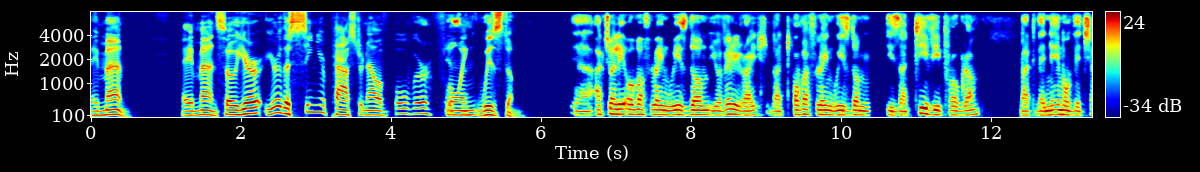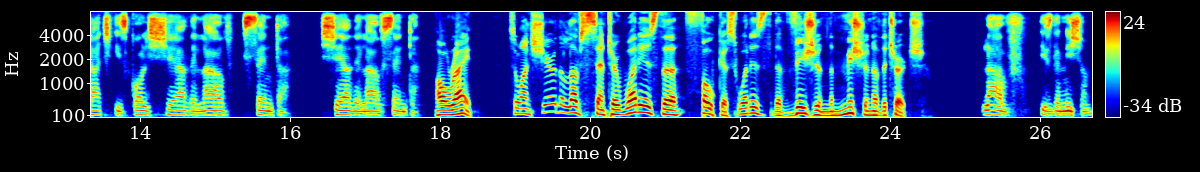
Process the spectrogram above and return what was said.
Amen. Amen. So you're you're the senior pastor now of Overflowing Yes. Wisdom. Yeah, actually, Overflowing Wisdom, you're very right, but Overflowing Wisdom is a TV program, but the name of the church is called Share the Love Center. Share the Love Center. All right. So on Share the Love Center, what is the focus? What is the vision, the mission of the church? Love is the mission.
